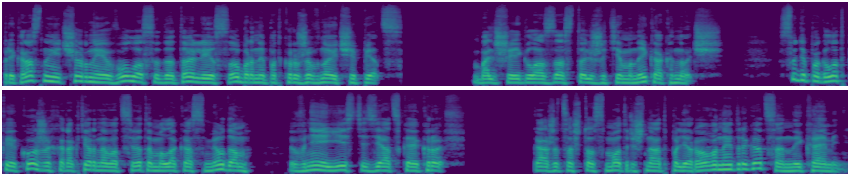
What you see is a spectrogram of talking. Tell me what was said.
Прекрасные черные волосы до талии собраны под кружевной чепец. Большие глаза столь же темны, как ночь. Судя по гладкой коже характерного цвета молока с медом, в ней есть азиатская кровь. Кажется, что смотришь на отполированный драгоценный камень.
